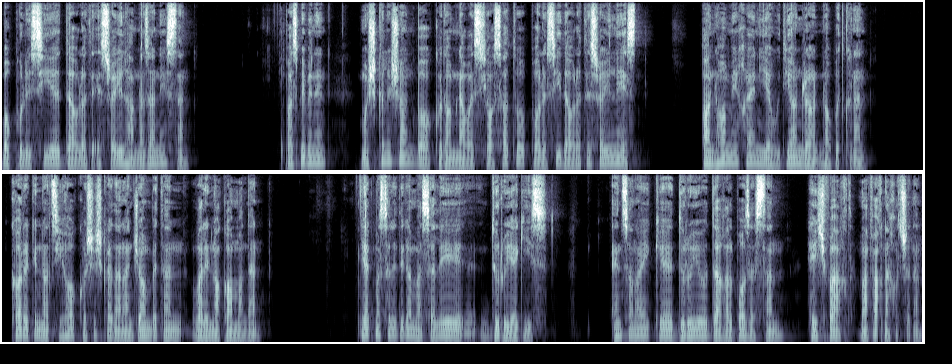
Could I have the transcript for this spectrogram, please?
با پلیسی دولت اسرائیل هم نظر نیستن. پس ببینین مشکلشان با کدام نوع سیاست و پالیسی دولت اسرائیل نیست. آنها می‌خواهند یهودیان را نابود کنند کاری که نازی ها کوشش کردن انجام بدن ولی ناکام ماندن. یک مسئله دیگه مسئله درویگی است. انسانهایی که دروی و دغلباز هستن هیچ وقت موفق نخواد شدن.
